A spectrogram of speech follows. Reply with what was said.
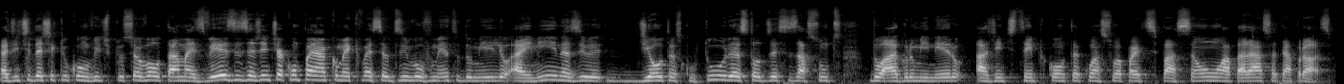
A gente deixa aqui o convite para o senhor voltar mais vezes e a gente acompanhar como é que vai ser o desenvolvimento do milho aí em Minas e de outras culturas, todos esses assuntos do agro mineiro. A gente sempre conta com a sua participação. Um abraço, até a próxima.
